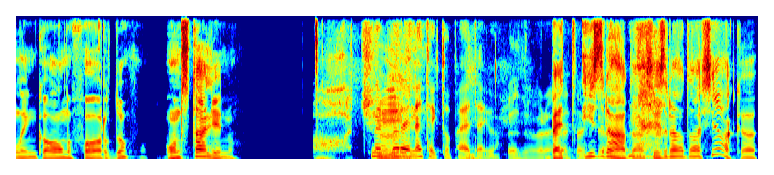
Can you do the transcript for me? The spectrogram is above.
Linkolnu, Fordu un Staļinu. Oh, Nevarēja neteikt to pēdējo. Bet izrādās, izrādās jā, ka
